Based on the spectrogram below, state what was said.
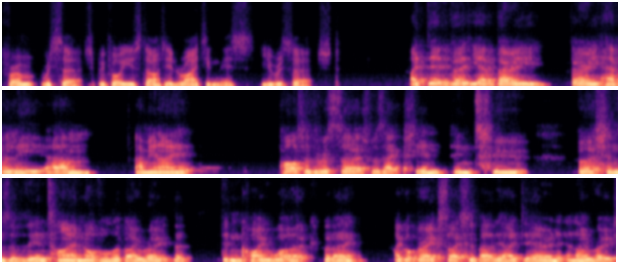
from research. Before you started writing this, you researched. I did, but yeah, very, very heavily. Um, I mean, I part of the research was actually in, in two versions of the entire novel that I wrote that didn't quite work, but I I got very excited about the idea, and, and I wrote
